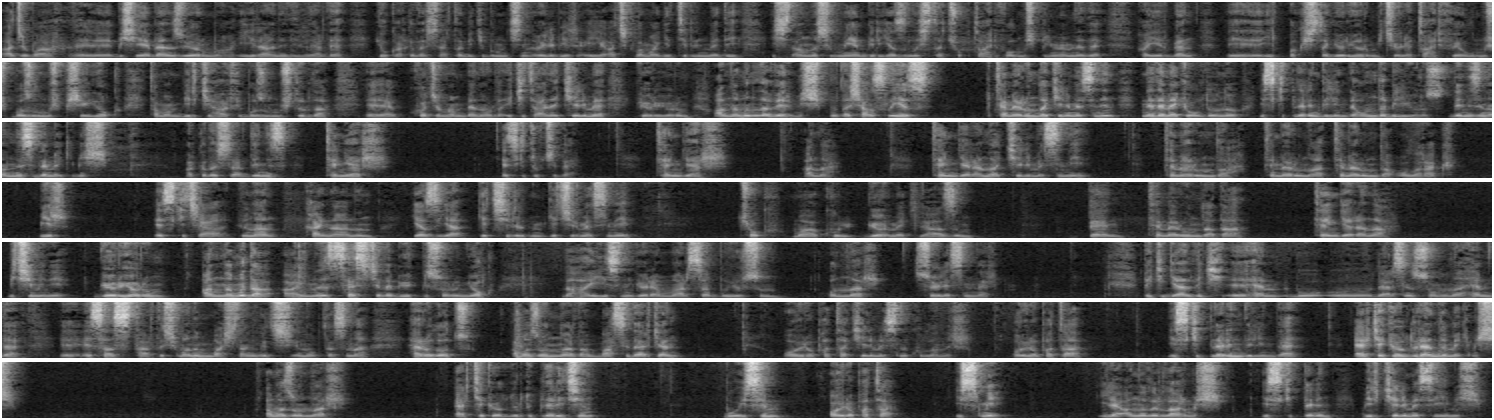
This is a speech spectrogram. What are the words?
acaba e, bir şeye benziyor mu İrani dillerde? Yok arkadaşlar tabii ki bunun için öyle bir e, açıklama getirilmedi. İşte anlaşılmayan bir yazılış da çok tahrif olmuş bilmem ne de hayır ben e, ilk bakışta görüyorum hiç öyle tahrife olmuş bozulmuş bir şey yok. Tamam bir iki harfi bozulmuştur da e, kocaman ben orada iki tane kelime görüyorum. Anlamını da vermiş. Burada şanslıyız. Temerunda kelimesinin ne demek olduğunu İskitlerin dilinde onu da biliyoruz. Denizin annesi demekmiş. Arkadaşlar deniz tenger eski Türkçe'de. Tenger ana. Tenger ana kelimesini temerunda, temeruna, temerunda olarak bir eski çağ Yunan kaynağının yazıya geçir, geçirmesini çok makul görmek lazım ben Temerunda'da Tengerana biçimini görüyorum. Anlamı da aynı. Sesçede büyük bir sorun yok. Daha iyisini gören varsa buyursun. Onlar söylesinler. Peki geldik e, hem bu e, dersin sonuna hem de e, esas tartışmanın başlangıç noktasına. Herodot Amazonlardan bahsederken Europata kelimesini kullanır. Europata İskitlerin dilinde erkek öldüren demekmiş. Amazonlar erkek öldürdükleri için bu isim Europata ismi ile anılırlarmış. İskitlerin bir kelimesiymiş.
